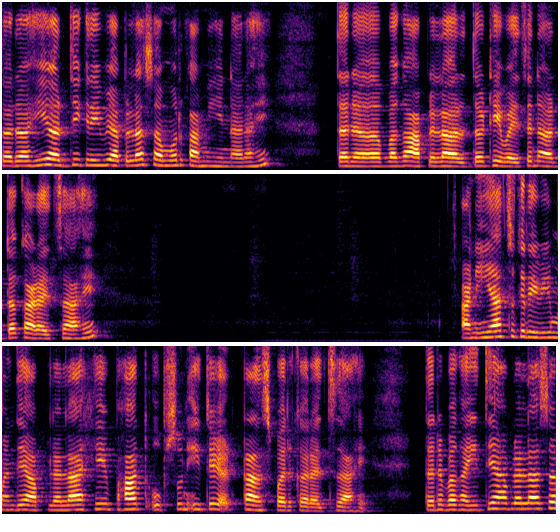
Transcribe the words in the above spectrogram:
तर ही अर्धी ग्रेव्ही आपल्याला समोर कामी येणार आहे. तर बघा आपल्याला अर्धं ठेवायचं आणि अर्ध काढायचं आहे. आणि याच ग्रेव्हीमध्ये आपल्याला हे भात उपसून इथे ट्रान्सफर करायचं आहे. तर बघा इथे आपल्याला असं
